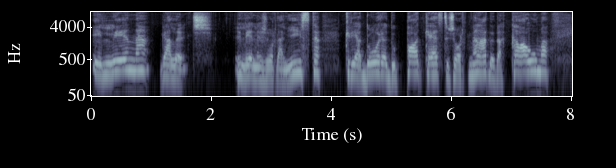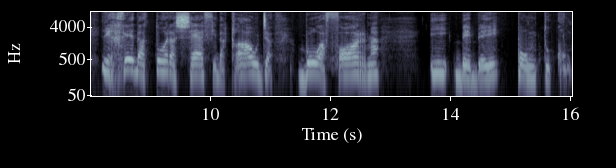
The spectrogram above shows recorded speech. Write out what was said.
Helena Galante. Helena é jornalista, criadora do podcast Jornada da Calma e redatora-chefe da Cláudia, Boa Forma e bebê.com.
